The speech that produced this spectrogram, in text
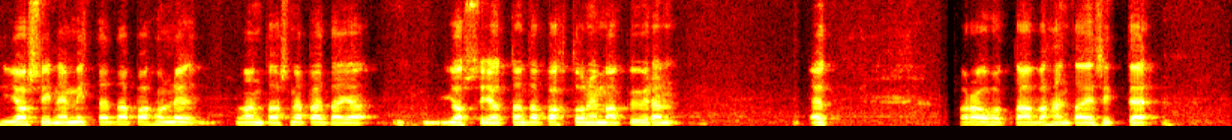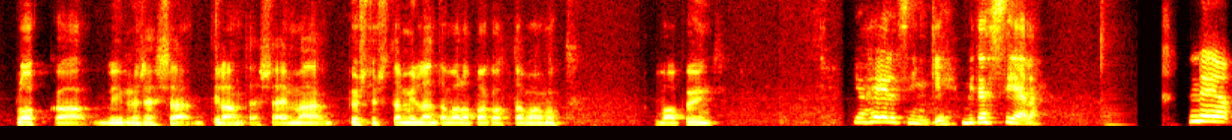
jos siinä ei mitään tapahdu, niin antaa snäpätä ja jos jotain tapahtuu, niin mä pyydän, että rauhoittaa vähän tai sitten blokkaa viimeisessä tilanteessa. En mä pysty sitä millään tavalla pakottamaan, mutta vaan pyyntö. Ja Helsinki, mitä siellä? Nea,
